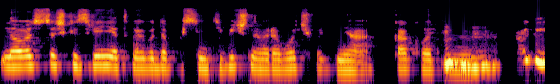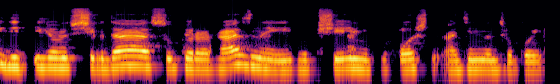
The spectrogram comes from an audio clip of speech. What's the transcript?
Но вот с точки зрения твоего, допустим, типичного рабочего дня, как вот он mm выглядит, или он всегда супер разный и вообще не похож один на другой?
